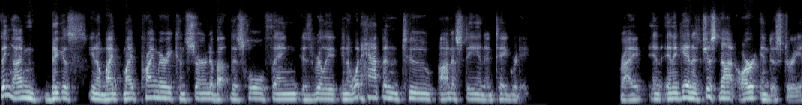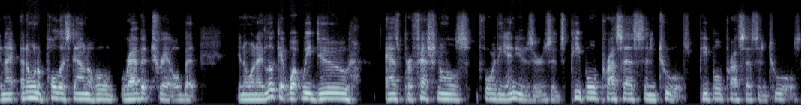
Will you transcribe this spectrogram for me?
thing I'm biggest, you know, my my primary concern about this whole thing is really, you know, what happened to honesty and integrity right? And and again, it's just not our industry. And I, I don't want to pull this down a whole rabbit trail, but you know, when I look at what we do as professionals for the end users, it's people, process, and tools. People, process, and tools.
